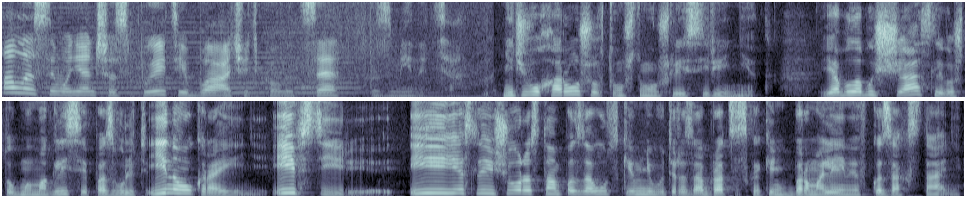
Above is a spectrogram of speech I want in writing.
Але Симонян ще спить і бачить, коли це зміниться. Нічого хорошого в тому, що ми ушли з Сирії, нет. Я была бы счастлива, чтобы мы могли себе позволить и на Украине, и в Сирии, и если еще раз там позовут с кем-нибудь разобраться с какими-нибудь бармалеями в Казахстане,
